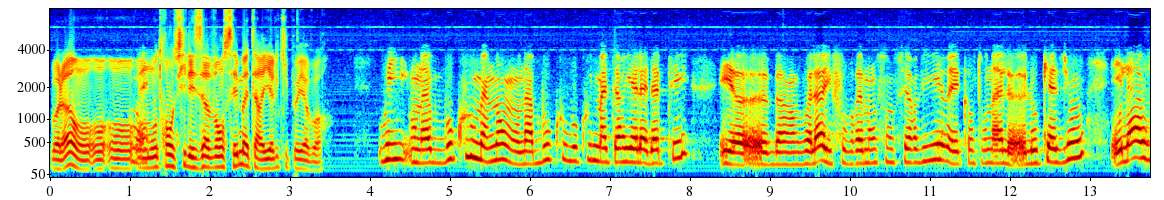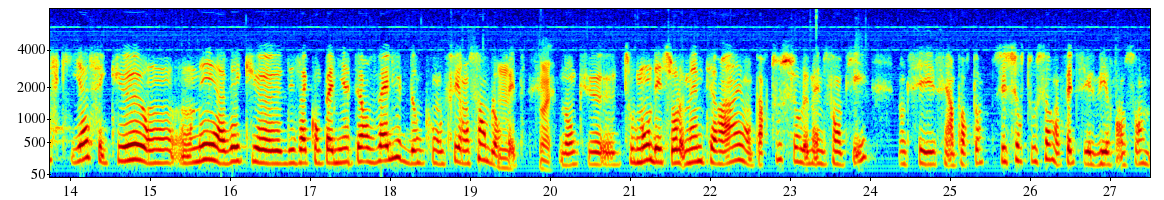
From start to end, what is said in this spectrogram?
voilà en, montrant aussi les avancées matérielles qu'il peut y avoir. Oui, on a beaucoup maintenant, on a beaucoup beaucoup de matériel adapté. Et euh, ben voilà, il faut vraiment s'en servir et quand on a l'occasion. Et là, ce qu'il y a, c'est que on, on, est avec euh, des accompagnateurs valides, donc on le fait ensemble en mmh. fait. Donc euh, tout le monde est sur le même terrain et on part tous sur le même sentier. Donc c'est important. C'est surtout ça en fait, c'est le vivre ensemble.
